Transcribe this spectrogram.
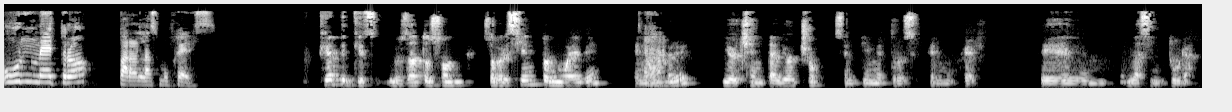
un metro para las mujeres. Fíjate que los datos son sobre 109 en hombre y 88 centímetros en mujer, la cintura.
